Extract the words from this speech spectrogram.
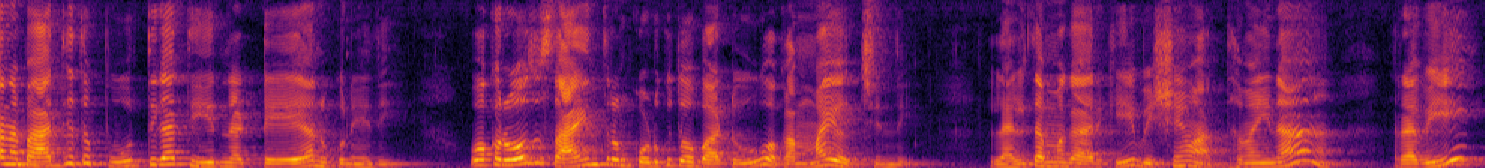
తన బాధ్యత పూర్తిగా తీరినట్టే అనుకునేది. ఒకరోజు సాయంత్రం కొడుకుతో పాటు ఒక అమ్మాయి వచ్చింది. లలితమ్మ గారికి విషయం అర్థమైనా రవి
